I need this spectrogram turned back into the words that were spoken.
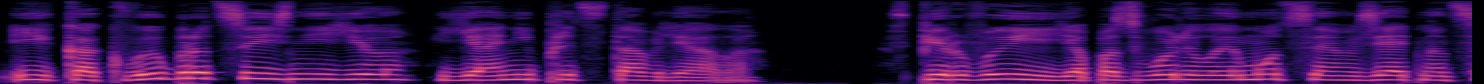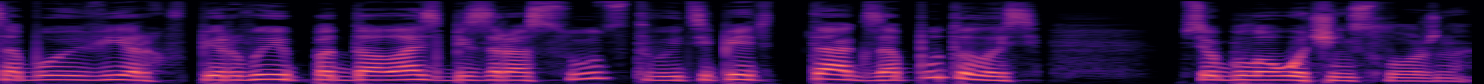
и как выбраться из нее я не представляла. Впервые я позволила эмоциям взять над собой верх, впервые поддалась безрассудству и теперь так запуталась. Все было очень сложно.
